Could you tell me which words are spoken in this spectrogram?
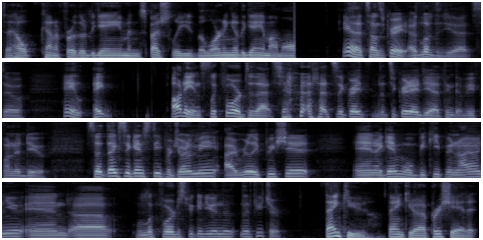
to help kind of further the game and especially the learning of the game. I'm all. Yeah, that sounds great. I'd love to do that. So, hey, hey, audience, look forward to that. So that's a great that's a great idea. I think that'd be fun to do. So thanks again, Steve, for joining me. I really appreciate it. And again, we'll be keeping an eye on you, and uh, we'll look forward to speaking to you in the, in the future. Thank you, thank you. I appreciate it.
